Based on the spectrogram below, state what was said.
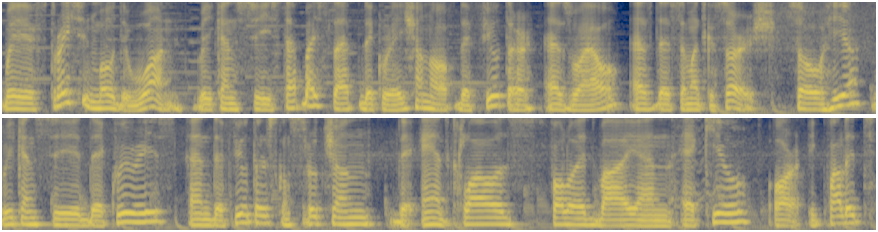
with tracing mode 1, we can see step by step the creation of the filter as well as the semantic search. So here we can see the queries and the filters construction, the AND clause, followed by an EQ or equality.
